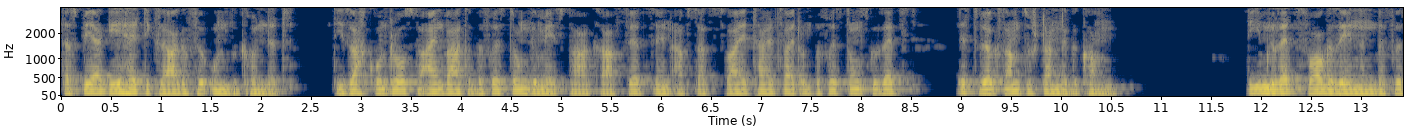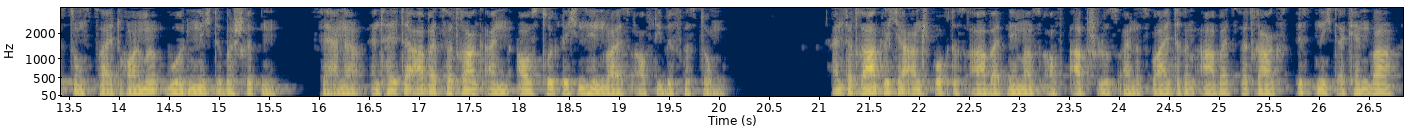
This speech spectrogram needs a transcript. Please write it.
Das BAG hält die Klage für unbegründet die sachgrundlos vereinbarte Befristung gemäß § 14 Absatz 2 Teilzeit und Befristungsgesetz ist wirksam zustande gekommen. Die im Gesetz vorgesehenen Befristungszeiträume wurden nicht überschritten, ferner enthält der Arbeitsvertrag einen ausdrücklichen Hinweis auf die Befristung. Ein vertraglicher Anspruch des Arbeitnehmers auf Abschluss eines weiteren Arbeitsvertrags ist nicht erkennbar,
